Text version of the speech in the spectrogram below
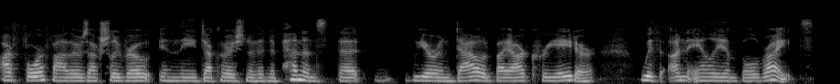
our forefathers actually wrote in the Declaration of Independence that we are endowed by our Creator with unalienable rights,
